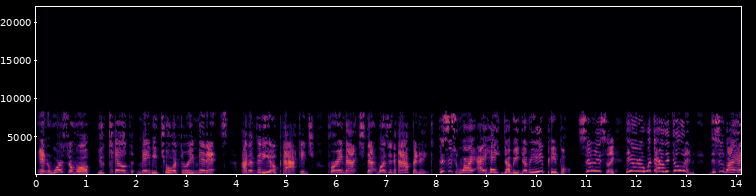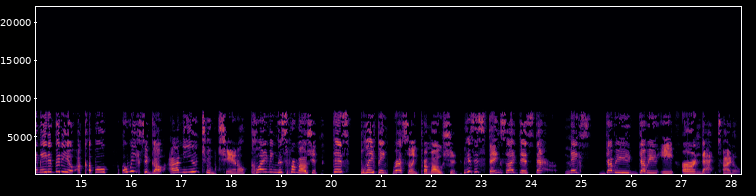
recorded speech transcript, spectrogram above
And worst of all, you killed maybe two or three minutes on a video package for a match that wasn't happening. This is why I hate WWE people. Seriously, they don't know what the hell they're doing. This is why I made a video a couple of weeks ago on the YouTube channel claiming this promotion, this bleeping wrestling promotion. Because it's things like this that makes WWE earn that title.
